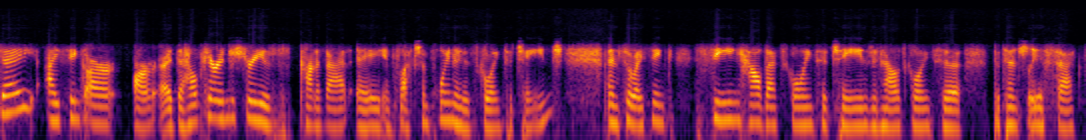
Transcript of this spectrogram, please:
say I think our our uh, the healthcare industry is kind of at a inflection point and it's going to change. And so I think seeing how that's going to change and how it's going to potentially affect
